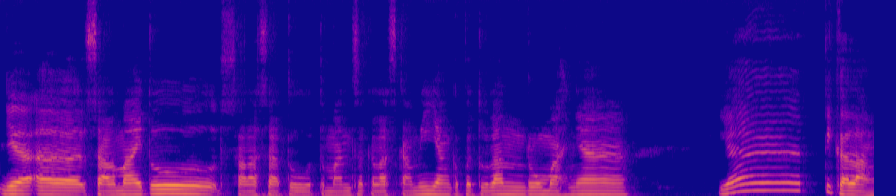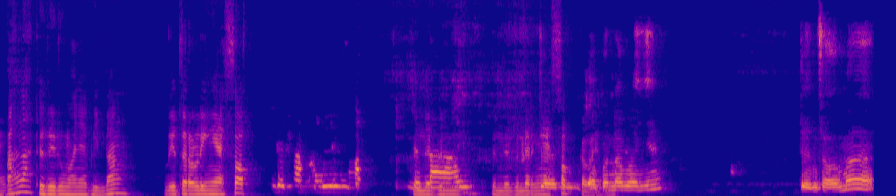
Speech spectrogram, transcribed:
ya eh, Salma itu salah satu teman sekelas kami yang kebetulan rumahnya ya tiga langkah lah dari rumahnya bintang. Literally ngesot. Bener-bener bener-bener dan ngesot kalau apa itu. namanya? Dan Salma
